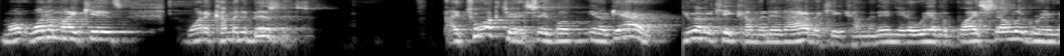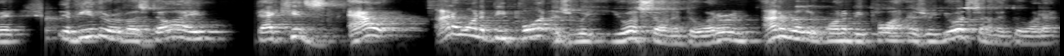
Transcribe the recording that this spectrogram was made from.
One of my kids want to come into business. I talk to her. I say, well, you know, Garrett, you have a kid coming in. I have a kid coming in. You know, we have a buy sell agreement. If either of us die, that kid's out I don't want to be partners with your son or daughter, and I don't really want to be partners with your son or daughter.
